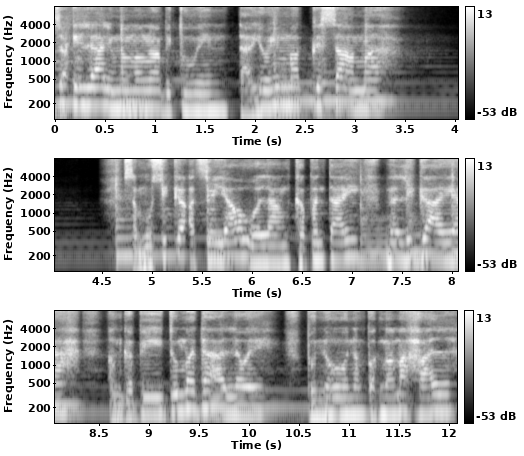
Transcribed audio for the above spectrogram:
Sa ilalim ng mga bituin, tayo'y magkasama. Sa musika at sayaw, walang kapantay na ligaya. Ang gabi dumadaloy, puno ng pagmamahal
